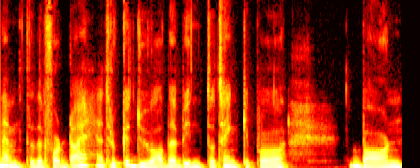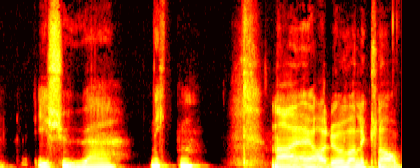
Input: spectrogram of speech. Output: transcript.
nevnte det for deg. Jeg tror ikke du hadde begynt å tenke på barn i 2019. Nei, jeg hadde jo en veldig klar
